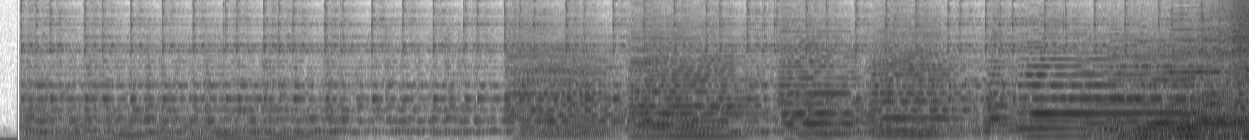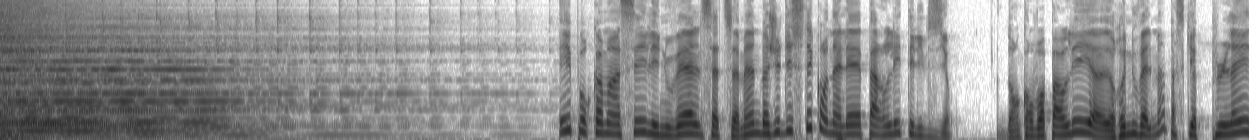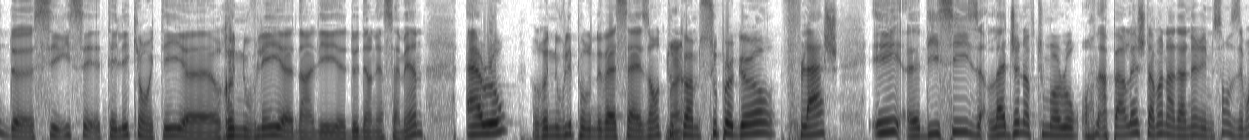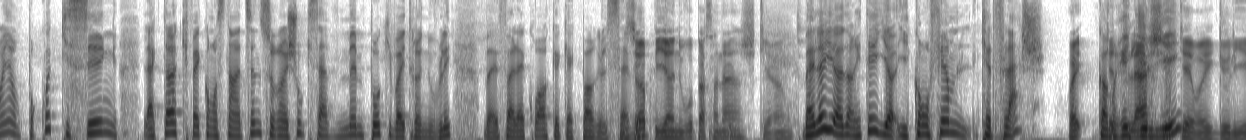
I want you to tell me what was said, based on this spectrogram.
Et pour commencer les nouvelles cette semaine, ben, j'ai décidé qu'on allait parler télévision. Donc, on va parler euh, renouvellement parce qu'il y a plein de séries sé- télé qui ont été euh, renouvelées euh, dans les deux dernières semaines. Arrow, renouvelé pour une nouvelle saison, tout Ouais. comme Supergirl, Flash et euh, DC's Legend of Tomorrow. On en parlait justement dans la dernière émission. On se disait, voyons, pourquoi qu'ils signent l'acteur qui fait Constantine sur un show qu'ils ne savent même pas qu'il va être renouvelé? Ben, il fallait croire que quelque part, ils le C'est savaient. ça, puis il y a un nouveau personnage qui rentre. Ben là, il, a, en réalité, il, a- il confirme Kid Flash Oui, comme Flash, régulier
